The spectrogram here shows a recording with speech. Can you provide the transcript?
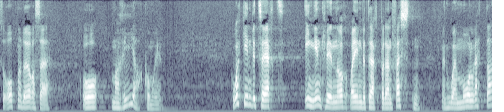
så åpner døra seg, og Maria kommer inn. Hun er ikke invitert. Ingen kvinner var invitert på den festen, men hun er målretta,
